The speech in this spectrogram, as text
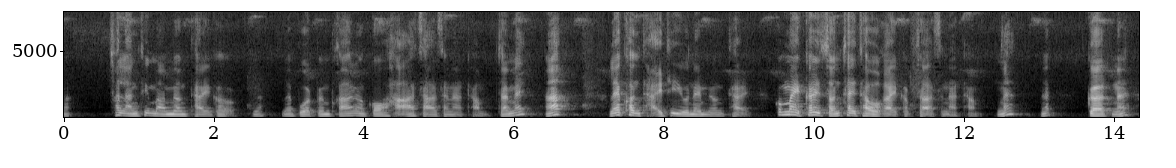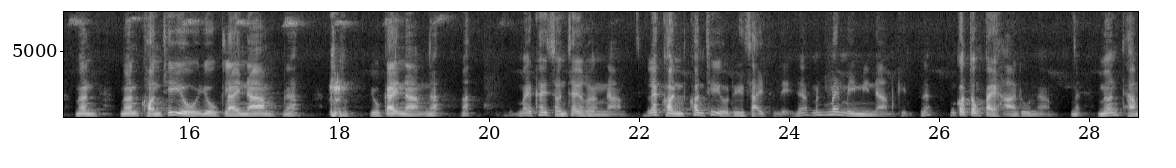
นะฝรั่งที่มาเมืองไทยก็นะและปวดเป็นพระก็หาศาสนาธรรม ใช่ไหมฮะและคนไทยที่อยู่ในเมืองไทย ก็ไม่เคยสนใจเท่าไหร่กับศาสนาธรรมนะนะเกิดนะ มันมันคนที่อยู่อยู่ไกลน้ำนะอยู่ใกล้น้ำนะไม่เคยสนใจเรื่องน้ำและคนคนที่อยู่ที่สายทะเลนะมันไม่ไม่มีน้ำกินนะมันก็ต้องไปหาดูน้ำนะเมืองธรรม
